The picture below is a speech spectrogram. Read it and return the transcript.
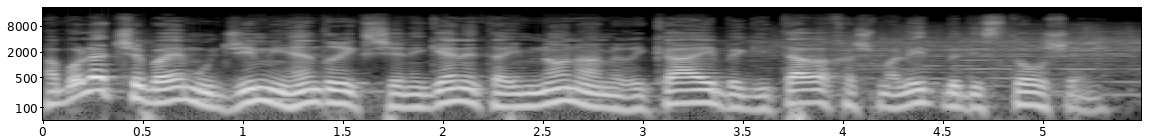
הבולט שבהם הוא ג'ימי הנדריקס שניגן את ההמנון האמריקאי בגיטרה חשמלית ב distortion.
